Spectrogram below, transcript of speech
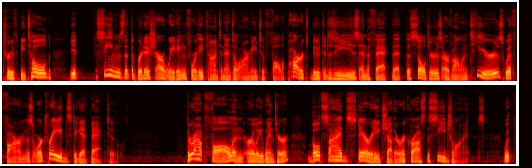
Truth be told, it seems that the British are waiting for the Continental Army to fall apart due to disease and the fact that the soldiers are volunteers with farms or trades to get back to. Throughout fall and early winter, both sides stare at each other across the siege lines, with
